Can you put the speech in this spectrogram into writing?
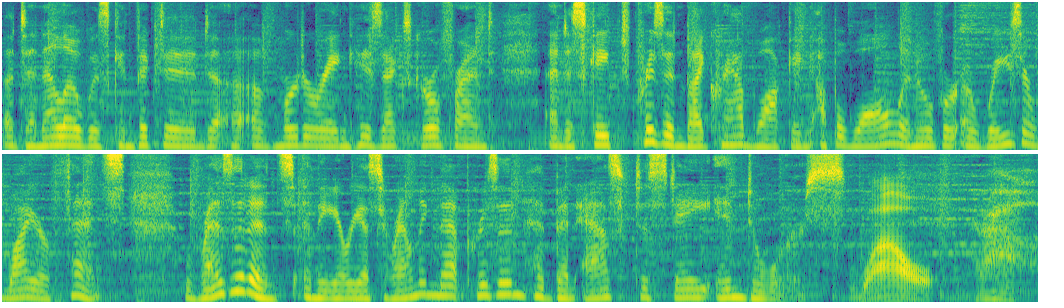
Uh, Danilo was convicted uh, of murdering his ex girlfriend and escaped prison by crab walking up a wall and over a razor wire fence. Residents in the area surrounding that prison have been asked to stay indoors. Wow.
